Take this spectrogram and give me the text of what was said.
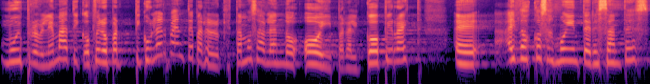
muy problemáticos, pero particularmente para lo que estamos hablando hoy, para el copyright, eh, hay dos cosas muy interesantes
